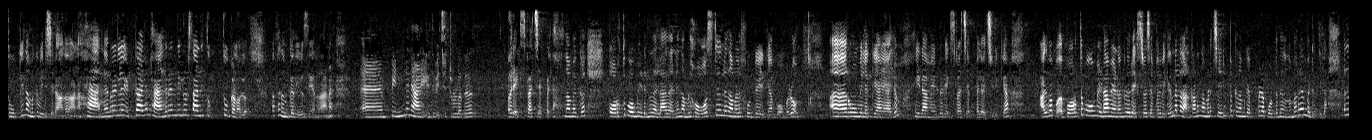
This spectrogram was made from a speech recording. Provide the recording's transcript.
തൂക്കി നമുക്ക് വിരിച്ചിടാവുന്നതാണ്. ഹാങ്ങറിൽ ഇട്ടാലും ഹാങ്ങർ എന്തെങ്കിലും ഒരു സ്ഥാനത്ത് തൂക്കണമല്ലോ. അപ്പോൾ നമുക്കത് യൂസ് ചെയ്യുന്നതാണ് പിന്നെ ഞാൻ എഴുതി വെച്ചിട്ടുള്ളത് ഒരു എക്സ്ട്രാ ചെപ്പൽ നമുക്ക് പുറത്ത് പോകുമ്പോൾ ഇടുന്നതല്ലാതെ തന്നെ നമ്മൾ ഹോസ്റ്റലിൽ നമ്മൾ ഫുഡ് കഴിക്കാൻ പോകുമ്പോഴും റൂമിലൊക്കെ ആയാലും ഇടാൻ വേണ്ടിയിട്ട് ഒരു എക്സ്ട്രാ ചെപ്പൽ വെച്ചിരിക്കുക. അതിപ്പോൾ പുറത്ത് പോകുമ്പോൾ ഇടാൻ വേണമെങ്കിൽ ഒരു എക്സ്ട്രാ ചെപ്പൽ വെക്കുന്നത് നല്ലതാണ്. കാരണം നമ്മുടെ ചെരുപ്പൊക്കെ നമുക്ക് എപ്പോഴാണ് പൊട്ടുന്നതെന്നൊന്നും പറയാൻ പറ്റത്തില്ല. അത്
